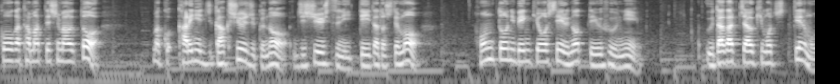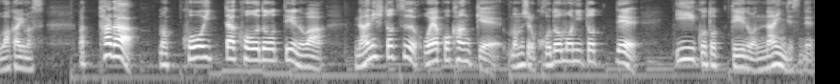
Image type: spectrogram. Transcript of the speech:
考が溜まってしまうと、まあ、仮に学習塾の自習室に行っていたとしても本当に勉強しているのっていう風に疑っちゃう気持ちっていうのも分かります。まあ、ただ、まあ、こういった行動っていうのは何一つ親子関係、まあ、むしろ子供にとっていいことっていうのはないんですね。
